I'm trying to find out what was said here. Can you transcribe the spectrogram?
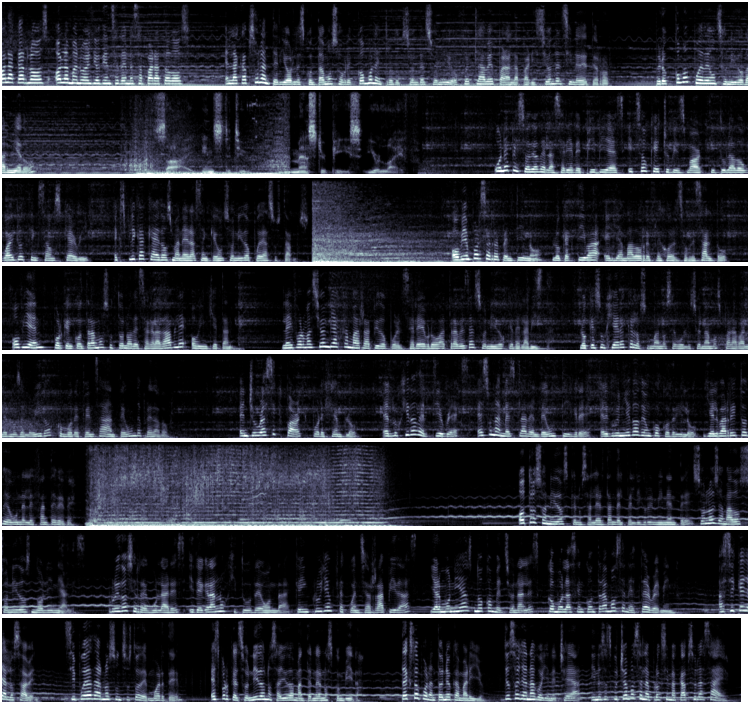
Hola Carlos, hola Manuel y audiencia de Mesa para Todos. En la cápsula anterior les contamos sobre cómo la introducción del sonido fue clave para la aparición del cine de terror. Pero ¿cómo puede un sonido dar miedo? Psy Institute. Masterpiece Your Life. Un episodio de la serie de PBS It's Okay to Be Smart titulado Why Do Things Sound Scary explica que hay dos maneras en que un sonido puede asustarnos. O bien por ser repentino, lo que activa el llamado reflejo del sobresalto, o bien porque encontramos su tono desagradable o inquietante. La información viaja más rápido por el cerebro a través del sonido que de la vista, lo que sugiere que los humanos evolucionamos para valernos del oído como defensa ante un depredador. En Jurassic Park, por ejemplo, el rugido del T-Rex es una mezcla del de un tigre, el gruñido de un cocodrilo y el barrito de un elefante bebé. Otros sonidos que nos alertan del peligro inminente son los llamados sonidos no lineales, ruidos irregulares y de gran longitud de onda que incluyen frecuencias rápidas y armonías no convencionales como las que encontramos en el theremin. Así que ya lo saben, si puede darnos un susto de muerte, es porque el sonido nos ayuda a mantenernos con vida. Texto por Antonio Camarillo. Yo soy Ana Goyenechea y nos escuchamos en la próxima cápsula SAE.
